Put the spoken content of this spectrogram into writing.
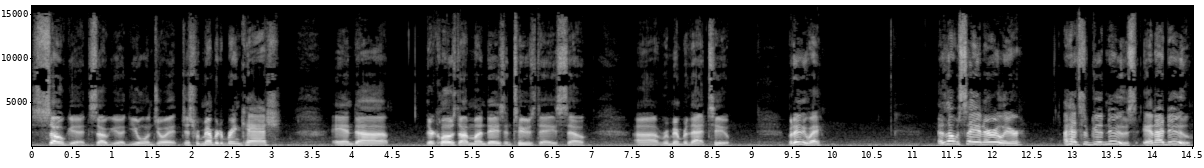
So good, so good. You'll enjoy it. Just remember to bring cash and uh, they're closed on Mondays and Tuesdays, so uh, remember that too. But anyway, as I was saying earlier, I had some good news, and I do.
